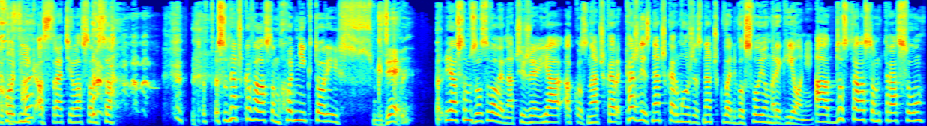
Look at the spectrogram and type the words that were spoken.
chodník a stratila som sa. Značkovala som chodník, ktorý... Kde? Ja som zozvolená, čiže ja ako značkár, každý značkár môže značkovať vo svojom regióne. A dostala som trasu,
